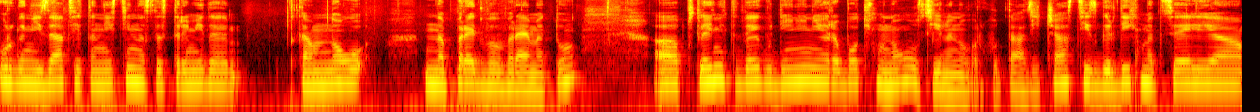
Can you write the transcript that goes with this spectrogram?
организацията наистина се стреми да е така много напред във времето. А, последните две години ние работихме много усилено върху тази част. Изградихме целия,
